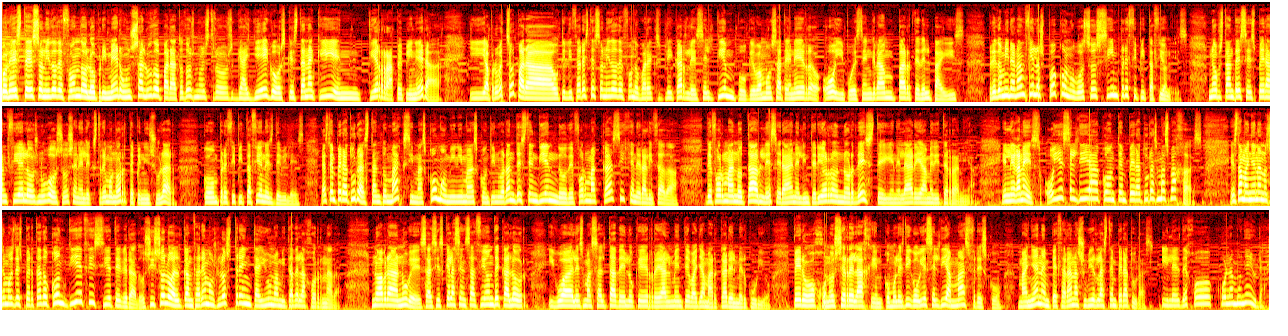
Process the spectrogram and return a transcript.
Con este sonido de fondo, lo primero, un saludo para todos nuestros gallegos que están aquí en tierra pepinera y aprovecho para utilizar este sonido de fondo para explicarles el tiempo que vamos a tener hoy, pues en gran parte del país predominarán cielos poco nubosos sin precipitaciones. No obstante, se esperan cielos nubosos en el extremo norte peninsular, con precipitaciones débiles. Las temperaturas, tanto máximas como mínimas, continuarán descendiendo de forma casi generalizada. De forma notable será en el interior nordeste y en el área mediterránea. En Leganés, hoy es el día con temperaturas más bajas esta mañana nos hemos despertado con 17 grados y solo alcanzaremos los 31 a mitad de la jornada. No habrá nubes, así es que la sensación de calor igual es más alta de lo que realmente vaya a marcar el mercurio. Pero ojo, no se relajen, como les digo, hoy es el día más fresco. Mañana empezarán a subir las temperaturas. Y les dejo con la muñeira.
